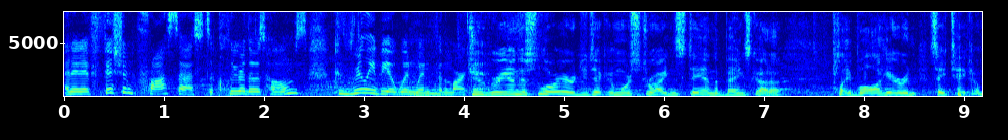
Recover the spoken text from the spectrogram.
and an efficient process to clear those homes could really be a win-win for the market. Do you agree on this, Lori, or do you take a more strident stand? The bank's got to play ball here and say take a,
